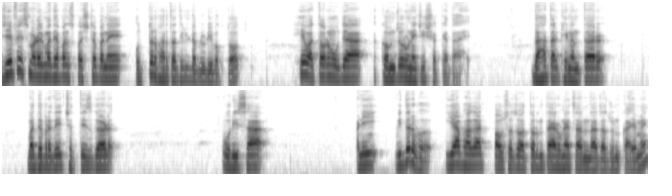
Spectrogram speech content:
जे एफ एस मॉडेलमध्ये आपण स्पष्टपणे उत्तर भारतातील डब्ल्यू डी बघतो. हे वातावरण उद्या कमजोर होण्याची शक्यता आहे. दहा तारखेनंतर मध्य प्रदेश छत्तीसगड ओरिसा आणि विदर्भ या भागात पावसाचं वातावरण तयार होण्याचा अंदाज अजून कायम आहे.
